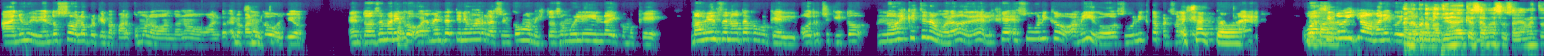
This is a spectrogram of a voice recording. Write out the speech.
años viviendo solo porque el papá como lo abandonó, o algo, el papá nunca Exacto. volvió. Entonces, marico, Exacto. obviamente tienen una relación como amistosa muy linda y como que más bien se nota como que el otro chiquito no es que esté enamorado de él, es que es su único amigo, su única persona que Exacto. O De así lo vi yo, marico. y Bueno, pero no tiene que ser necesariamente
